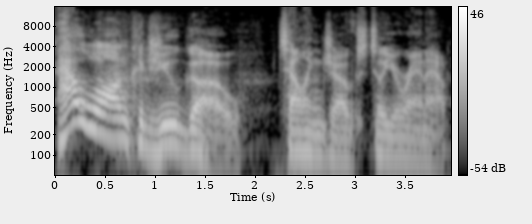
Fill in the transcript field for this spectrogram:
How long could you go telling jokes till you ran out?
